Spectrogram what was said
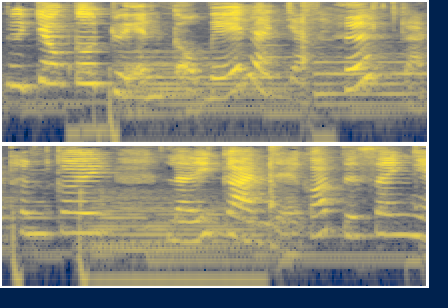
Như trong câu chuyện cậu bé là chặt hết cả thân cây Lấy cành để có thể xây nhà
